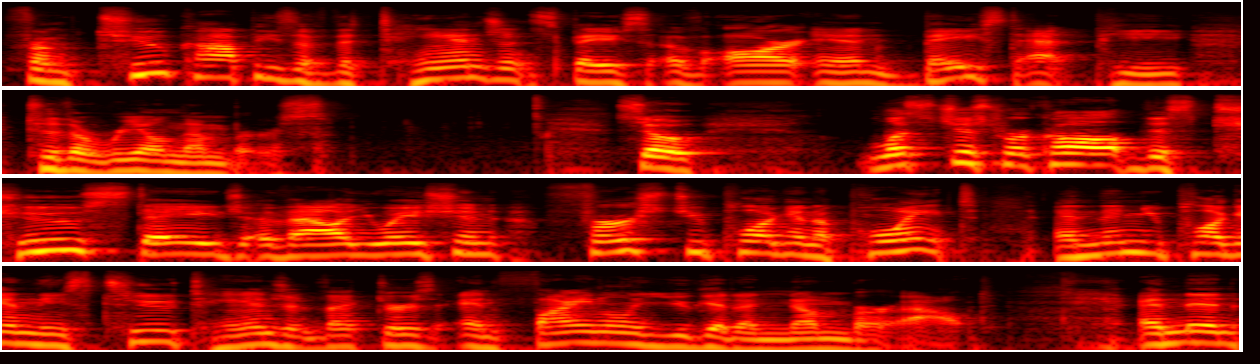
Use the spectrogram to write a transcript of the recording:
from two copies of the tangent space of Rn based at p to the real numbers. So let's just recall this two-stage evaluation. First, you plug in a point, and then you plug in these two tangent vectors, and finally you get a number out. And then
